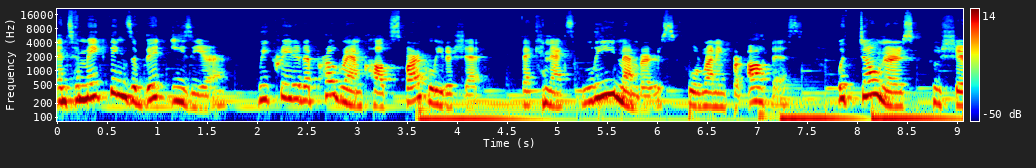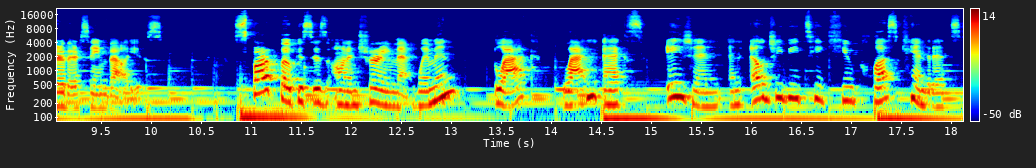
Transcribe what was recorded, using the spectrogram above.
And to make things a bit easier, we created a program called Spark Leadership that connects Lee members who are running for office with donors who share their same values. Spark focuses on ensuring that women, Black, Latinx, Asian, and LGBTQ candidates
